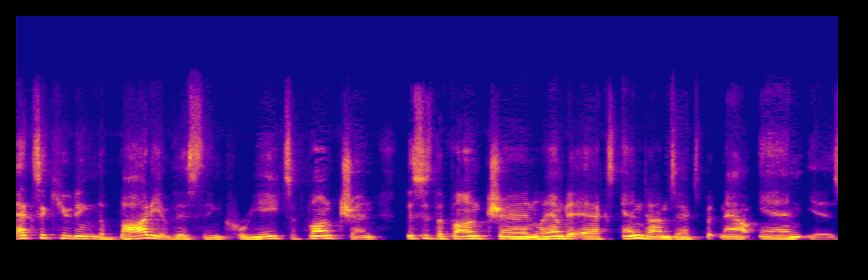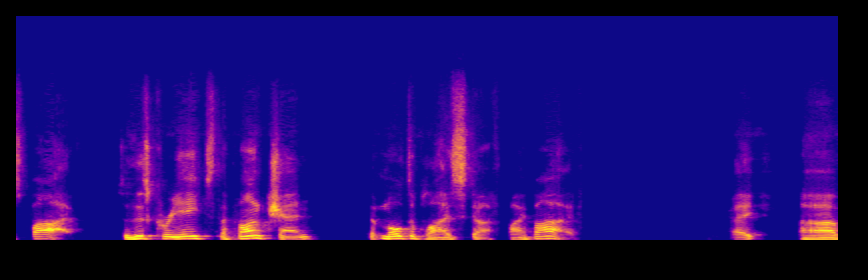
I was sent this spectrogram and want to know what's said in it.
Executing the body of this thing creates a function. This is the function lambda x n times x, but now n is 5. So this creates the function that multiplies stuff by 5. Okay? Uh,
